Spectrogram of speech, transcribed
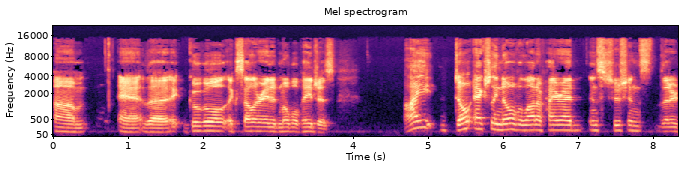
um, and the Google Accelerated Mobile Pages. I don't actually know of a lot of higher ed institutions that are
